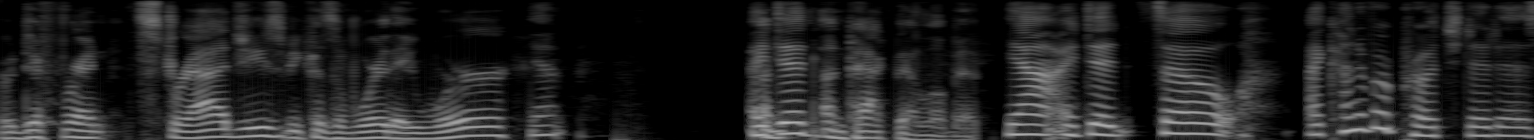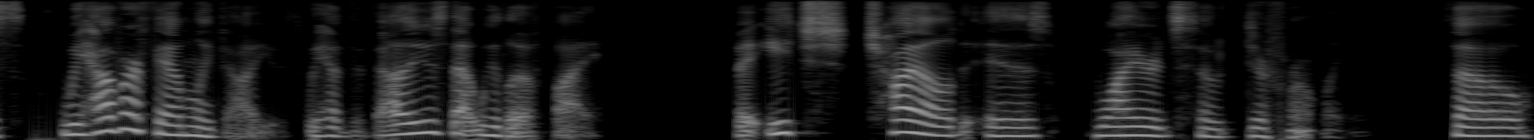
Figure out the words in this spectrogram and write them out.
or different strategies because of where they were? Yeah, I Un- did. unpack that a little bit. Yeah, I did. So I kind of approached it as we have our family values. We have the values that we live by, but each child is wired so differently. So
